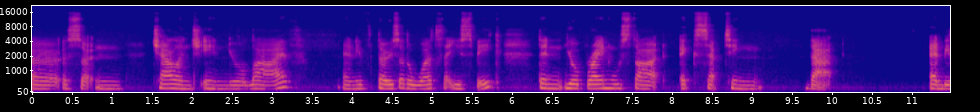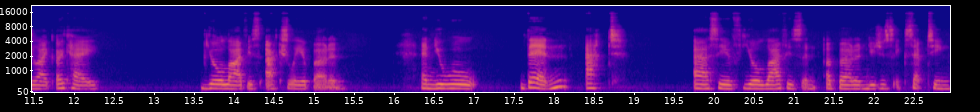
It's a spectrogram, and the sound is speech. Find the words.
a, a certain challenge in your life, and if those are the words that you speak, then your brain will start accepting that and be like, okay, your life is actually a burden. And you will then act as if your life isn't a burden, you're just accepting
